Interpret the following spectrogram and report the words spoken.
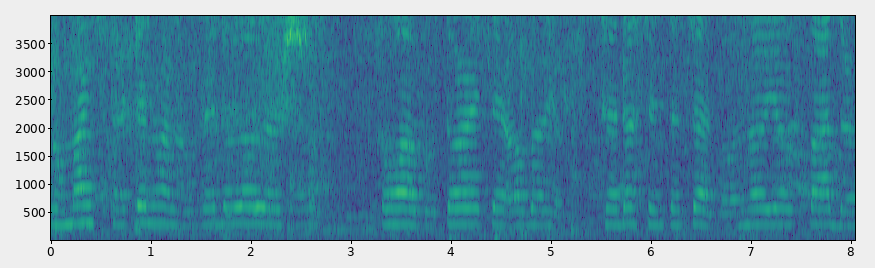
Romans 13, 1 Obey the rulers who have authority over you. Exodus 20:12 Honor your father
